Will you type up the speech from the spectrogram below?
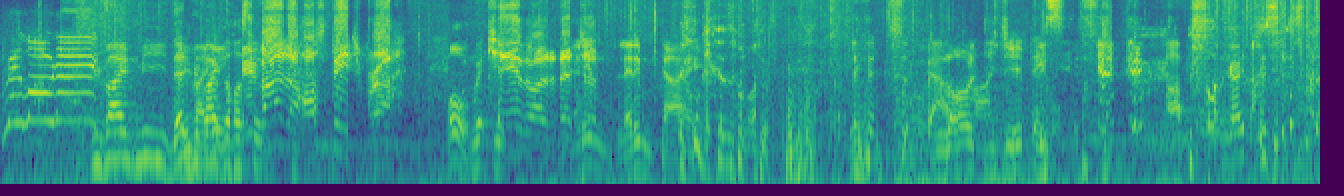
Reloading! Revive me. Then revive the hostage. Revive the hostage, bruh. oh, Wait, Cares about that Let shit. him, let him die. Move out. Lol, DJ, please. stable. Fuck guys! I'm so sorry.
